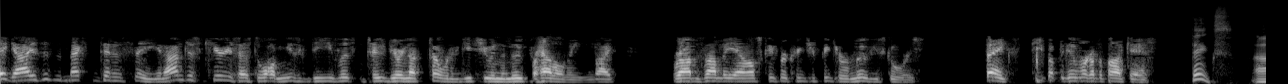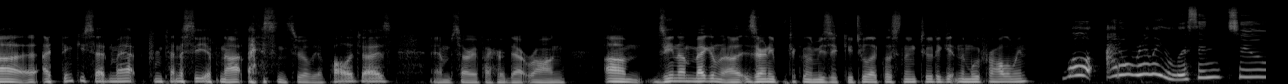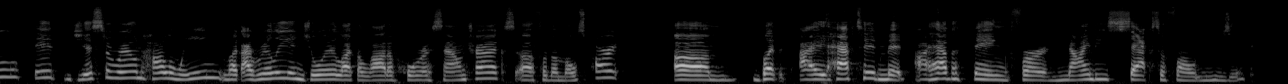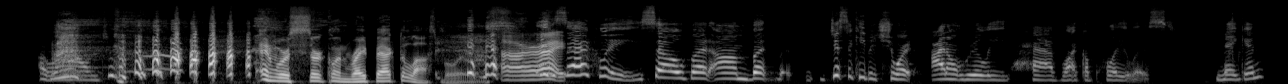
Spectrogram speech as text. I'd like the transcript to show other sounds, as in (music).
Hey guys, this is Max from Tennessee, and I'm just curious as to what music do you listen to during October to get you in the mood for Halloween, like Rob Zombie, Alice Cooper, Creature Feature, or movie scores. Thanks. Keep up the good work on the podcast. Thanks. Uh, I think you said Matt from Tennessee. If not, (laughs) I sincerely apologize. I'm sorry if I heard that wrong. Um, Zena, Meagan, uh, is there any particular music you two like listening to to get in the mood for Halloween? Well, really listen to it just around Halloween. Like I really enjoy like a lot of horror soundtracks uh, for the most part. Um, but I have to admit, I have a thing for 90s saxophone music around. (laughs) and we're circling right back to Lost Boys. (laughs) All right. exactly. So, but um, but but just to keep it short, I don't really have like a playlist. Meagan.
